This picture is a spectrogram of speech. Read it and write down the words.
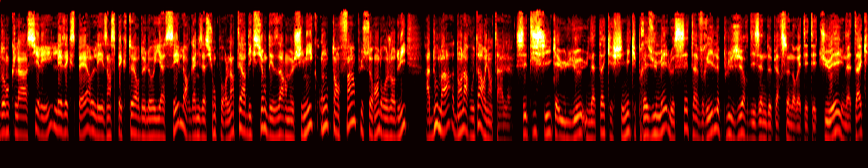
donc la Syrie, les experts, les inspecteurs de l'OIAC, l'Organisation pour l'interdiction des armes chimiques, ont enfin pu se rendre aujourd'hui à Douma, dans la route orientale. C'est ici qu'a eu lieu une attaque chimique présumée le 7 avril. Plusieurs dizaines de personnes auraient été tuées. Une attaque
